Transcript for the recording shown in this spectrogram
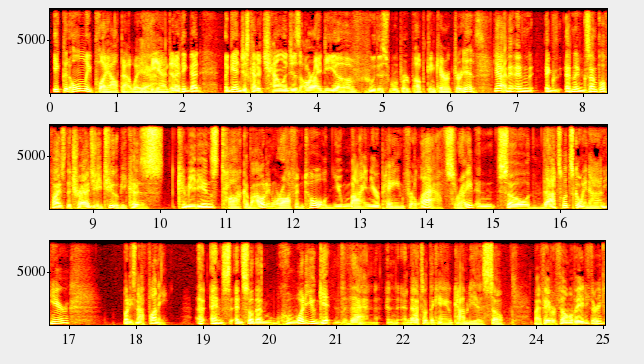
it could only play out that way Yeah. at the end. And I think that again just kind of challenges our idea of who this Rupert Pupkin character is. Yeah, and and and exemplifies the tragedy too, because comedians talk about, and we're often told, you mine your pain for laughs, right? And so that's what's going on here. But he's not funny, and and so then what do you get then? And and that's what the king of comedy is. So, my favorite film of '83.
